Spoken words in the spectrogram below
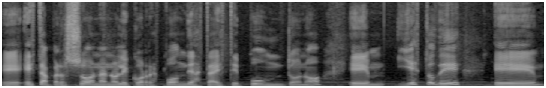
eh, esta persona no le corresponde hasta este punto. ¿no? Em, y esto de eh,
